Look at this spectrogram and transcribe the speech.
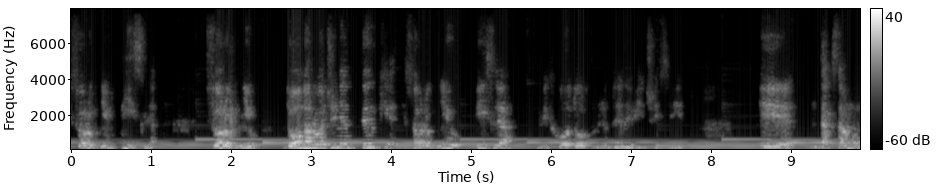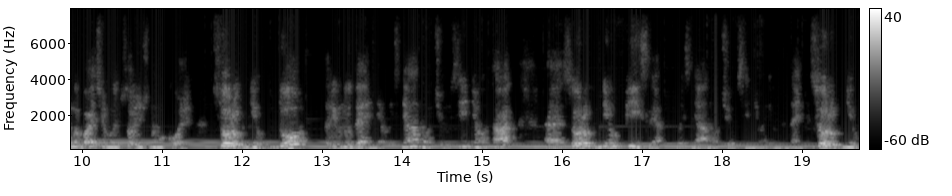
і 40 днів після. 40 днів до народження дитинки і 40 днів після відходу людини в інший світ. І так само ми бачимо і в сонячному колі. 40 днів до рівнодення весняного чи осіннього, так, е, 40 днів після весняного чи осіннього рівнодення, 40 днів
